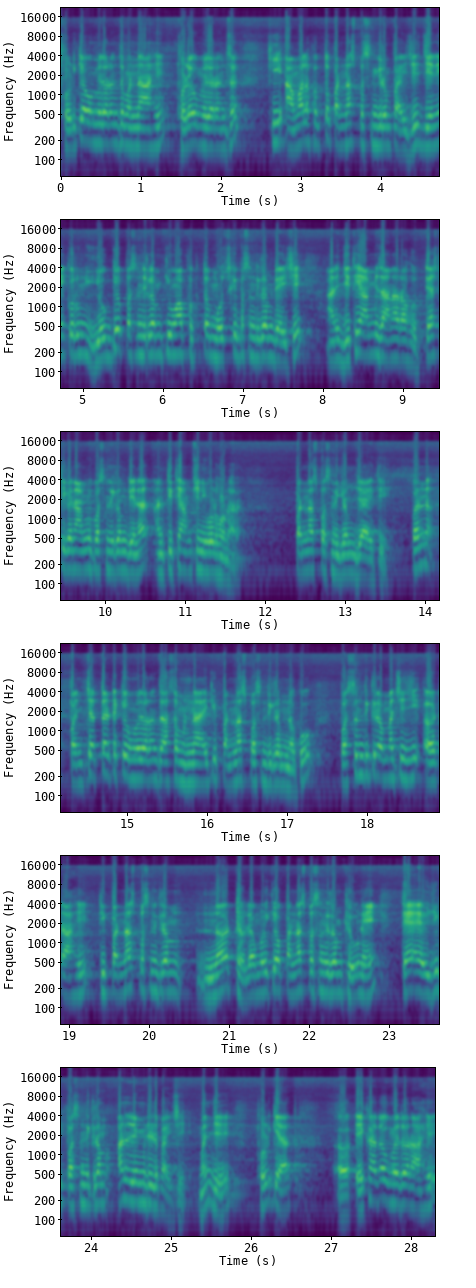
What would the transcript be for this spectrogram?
थोडक्या उमेदवारांचं म्हणणं आहे थोड्या उमेदवारांचं की आम्हाला फक्त पन्नास पसंतीक्रम पाहिजे जेणेकरून योग्य पसंतीक्रम किंवा फक्त मोजके पसंतीक्रम द्यायचे आणि जिथे आम्ही जाणार आहोत त्याच ठिकाणी आम्ही पसंतीक्रम देणार आणि तिथे आमची निवड होणार. पन्नास पसंतीक्रम जे आहे ते. पण पंच्याहत्तर टक्के उमेदवारांचं असं म्हणणं आहे की पन्नास पसंतीक्रम नको. पसंतीक्रमाची जी अट आहे ती पन्नास पसंतीक्रम न ठेवल्यामुळे किंवा पन्नास पसंतीक्रम ठेवू नये त्याऐवजी पसंतीक्रम अनलिमिटेड पाहिजे. म्हणजे थोडक्यात एखादा उमेदवार आहे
